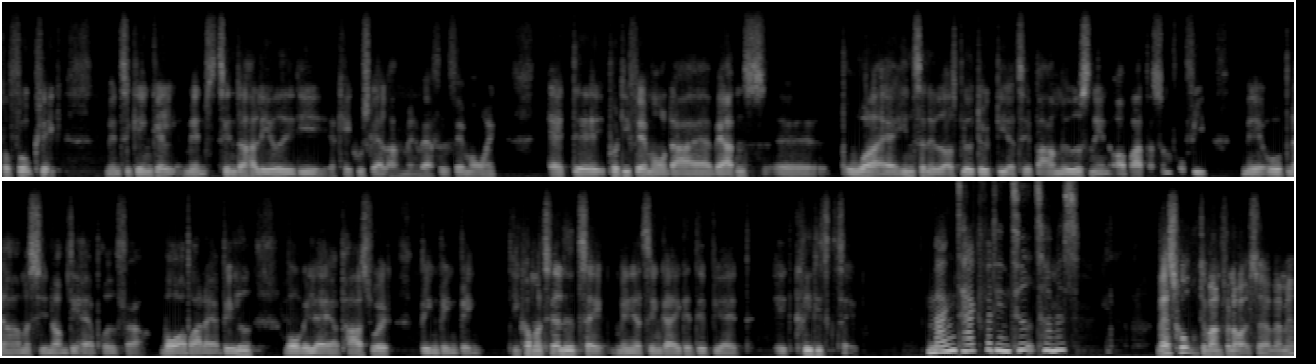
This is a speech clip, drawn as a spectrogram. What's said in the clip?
på få klik. Men til gengæld, mens Tinder har levet i de, jeg kan ikke huske alderen, men i hvert fald fem år, ikke? at øh, på de fem år, der er verdens øh, brugere af internettet også blevet dygtigere til bare at møde sådan en opretter som profil med åbne arme og sige, om det har jeg prøvet før. Hvor opretter jeg billede? Hvor vil jeg password? Bing, bing, bing. De kommer til at lide tab, men jeg tænker ikke, at det bliver et, et kritisk tab. Mange tak for din tid, Thomas. Værsgo, det var en fornøjelse at være med.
